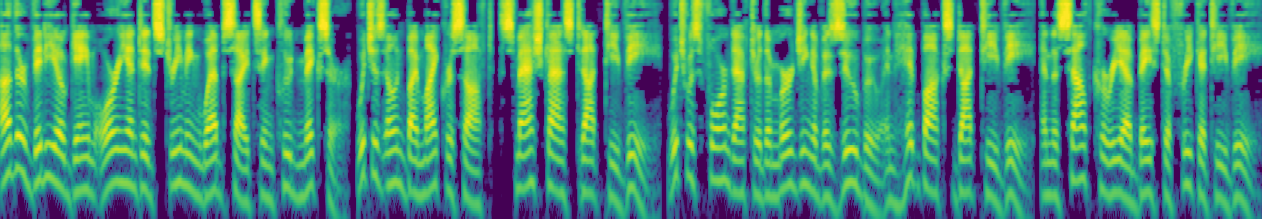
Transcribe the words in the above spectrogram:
Other video game-oriented streaming websites include Mixer, which is owned by Microsoft, Smashcast.tv, which was formed after the merging of Azubu and Hitbox.tv, and the South Korea-based Afreeca TV.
